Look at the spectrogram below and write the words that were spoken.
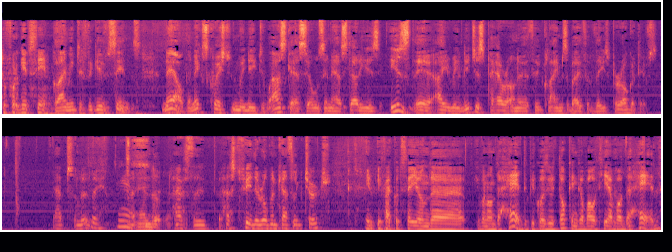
to forgive sin. claiming to forgive sins. Now, the next question we need to ask ourselves in our study is Is there a religious power on earth who claims both of these prerogatives? Absolutely. Yes. And uh, It has to, has to be the Roman Catholic Church. I- If I could say on the even on the head, because we're talking about here about the head,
